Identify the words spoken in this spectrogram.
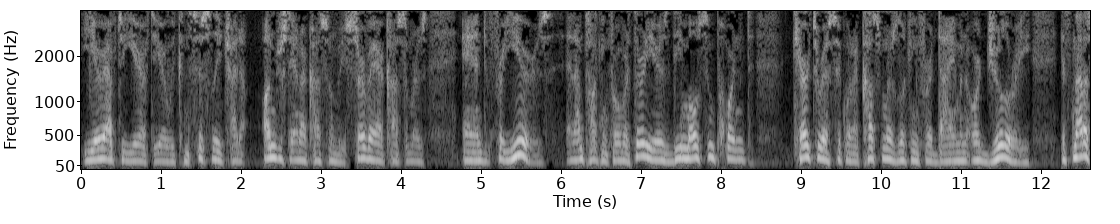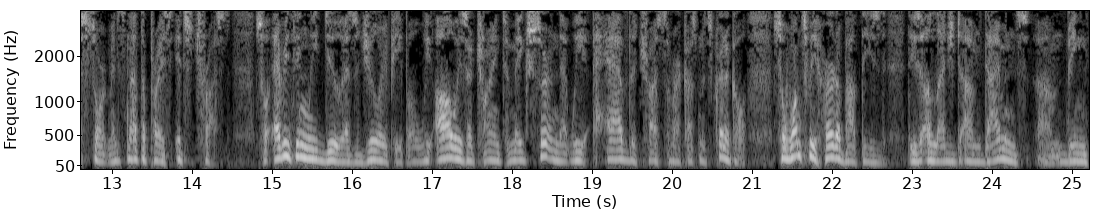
year after year after year, we consistently try to understand our customers, we survey our customers, and for years, and I'm talking for over 30 years, the most important characteristic when a customer is looking for a diamond or jewelry, it's not assortment, it's not the price, it's trust. So everything we do as a jewelry people, we always are trying to make certain that we have the trust of our customers. Critical. So once we heard about these these alleged um, diamonds um, being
